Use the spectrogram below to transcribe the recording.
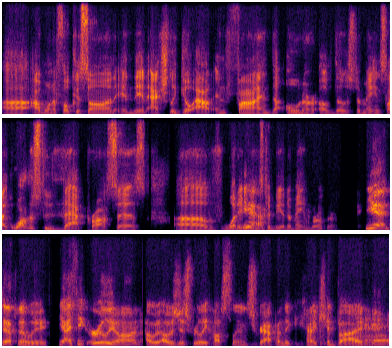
uh, i want to focus on and then actually go out and find the owner of those domains? Like walk us through that process of what it yeah. means to be a domain broker. Yeah definitely. Yeah i think early on I, w- I was just really hustling and scrapping to kind of get by.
